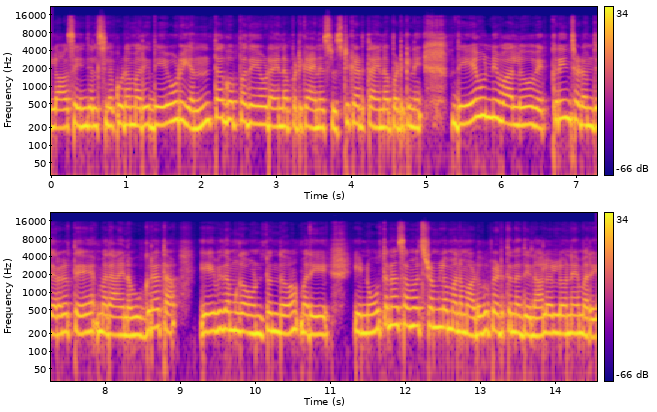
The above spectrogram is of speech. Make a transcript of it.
లాస్ ఏంజల్స్లో కూడా మరి దేవుడు ఎంత గొప్ప దేవుడు అయినప్పటికీ ఆయన సృష్టికర్త అయినప్పటికీ దేవుణ్ణి వాళ్ళు వెక్కిరించడం జరిగితే మరి ఆయన ఉగ్రత ఏ విధంగా ఉంటుందో మరి ఈ నూతన సంవత్సరంలో మనం అడుగు పెడుతున్న దినాలలోనే మరి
